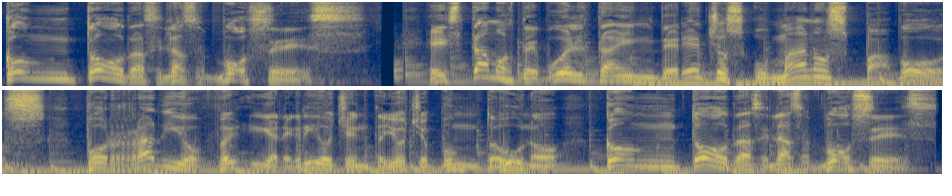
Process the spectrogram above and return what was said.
con todas las voces. Estamos de vuelta en Derechos Humanos Pa' Voz por Radio Fe y Alegría 88.1 con todas las voces.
